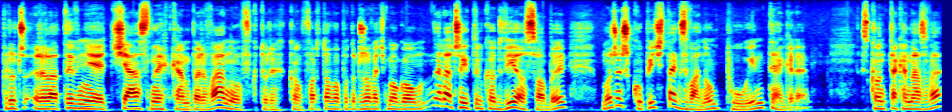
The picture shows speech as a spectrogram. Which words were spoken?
prócz relatywnie ciasnych campervanów, w których komfortowo podróżować mogą raczej tylko dwie osoby, możesz kupić tak zwaną półintegrę. Skąd taka nazwa?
